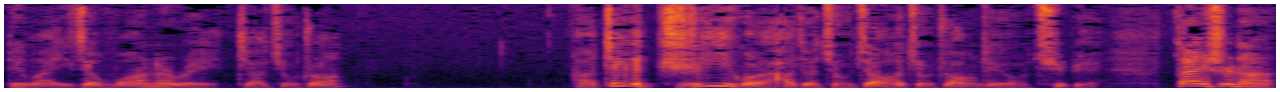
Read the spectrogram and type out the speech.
另外一个叫 winery，叫酒庄。啊，这个直译过来哈叫酒窖和酒庄，这个有区别。但是呢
